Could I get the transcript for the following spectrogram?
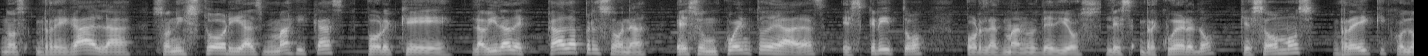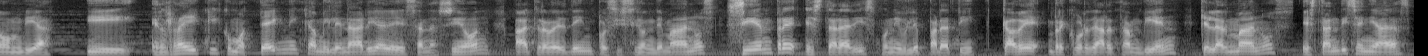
nos regala, son historias mágicas porque la vida de cada persona es un cuento de hadas escrito por las manos de Dios. Les recuerdo que somos Reiki Colombia y el Reiki como técnica milenaria de sanación a través de imposición de manos siempre estará disponible para ti. Cabe recordar también que las manos están diseñadas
